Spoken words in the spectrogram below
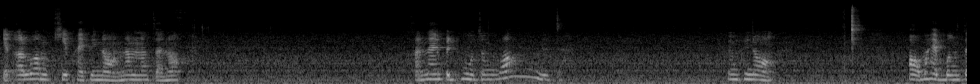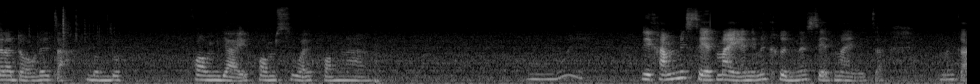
อยากเอาร่วมคลิปให้พี่น้องนำเนาะจ้ะเนาะข้างในเป็นหูจังว่างอยู่จ้ะเรื่องพี่น้องออกมาให้เบิงแต่ละดอกเลยจ้ะเบิงดูความใหญ่ความสวยความงามดีค่ะมันไม่เศษใหม่ อันนี้ไม่ขึ้นนะเศษใหม่นี่จ้ะมันก็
